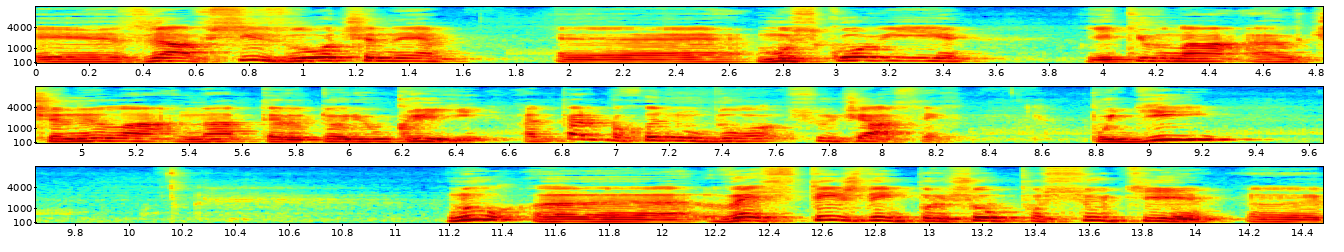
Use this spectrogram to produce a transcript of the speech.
е, за всі злочини е, Московії, які вона е, вчинила на території України. А тепер переходимо до сучасних подій. Ну, е, весь тиждень пройшов по суті е,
